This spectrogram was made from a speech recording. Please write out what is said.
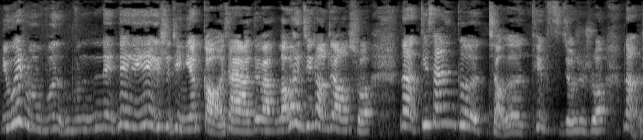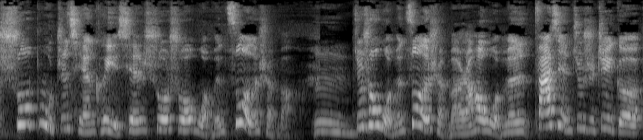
你为什么不不那那那那个事情你也搞一下呀，对吧？老板经常这样说。那第三个小的 tips 就是说，那说不之前可以先说说我们做了什么。嗯就说我们做了什么，然后我们发现就是这个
